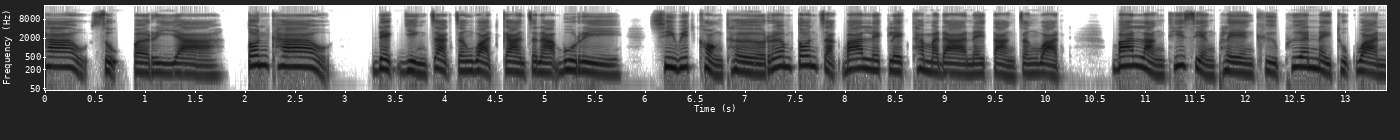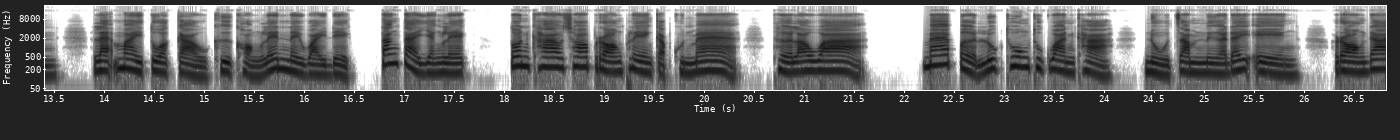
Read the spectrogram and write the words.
ข้าว สุปริยา ต้นข้าว เด็กหญิงจากจังหวัดกาญจนบุรี ชีวิตของเธอเริ่มต้นจากบ้านเล็กๆ ธรรมดาในต่างจังหวัด บ้านหลังที่เสียงเพลงคือเพื่อนในทุกวัน และไม้ตัวเก่าคือของเล่นในวัยเด็ก ตั้งแต่ยังเล็ก ต้นข้าวชอบร้องเพลงกับคุณแม่ เธอเล่าว่า แม่เปิดลูกทุ่งทุกวันค่ะ หนูจำเนื้อได้เอง ร้องได้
